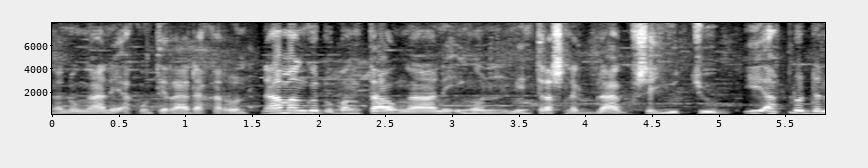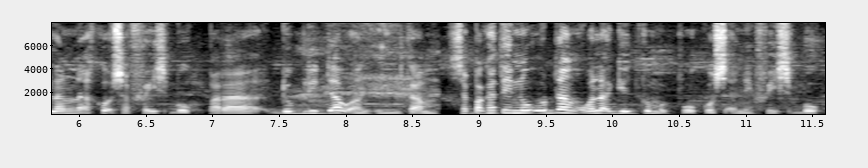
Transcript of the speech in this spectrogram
ngano ngani akong tirada karon. Naman ubang tao nga niingon mintras nag-vlog sa YouTube, i-upload na lang nako sa Facebook para dubli daw ang income. Sa pagkatinuod lang wala gyud ko mag-focus aning Facebook.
